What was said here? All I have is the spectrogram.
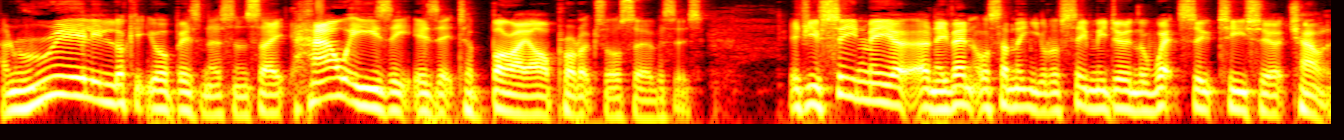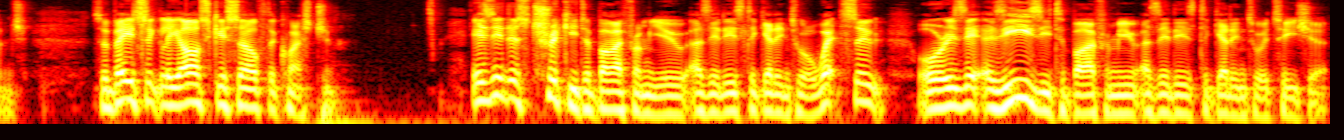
and really look at your business and say, how easy is it to buy our products or services? If you've seen me at an event or something, you'll have seen me doing the wetsuit t shirt challenge. So basically, ask yourself the question Is it as tricky to buy from you as it is to get into a wetsuit, or is it as easy to buy from you as it is to get into a t shirt?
